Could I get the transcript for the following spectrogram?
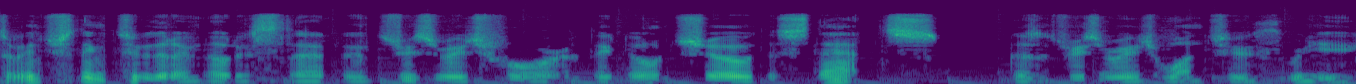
So interesting too that I've noticed that in Streets of Rage 4 they don't show the stats because in Streets of Rage 1, 2, 3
